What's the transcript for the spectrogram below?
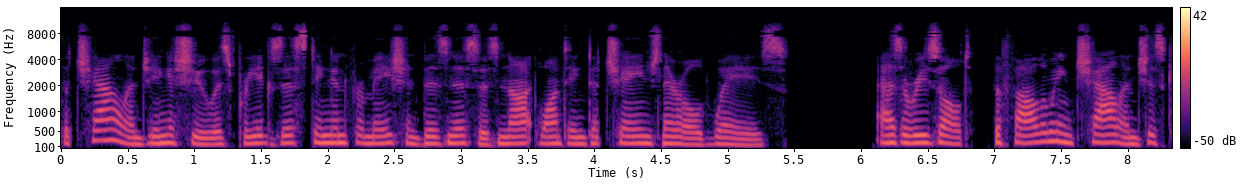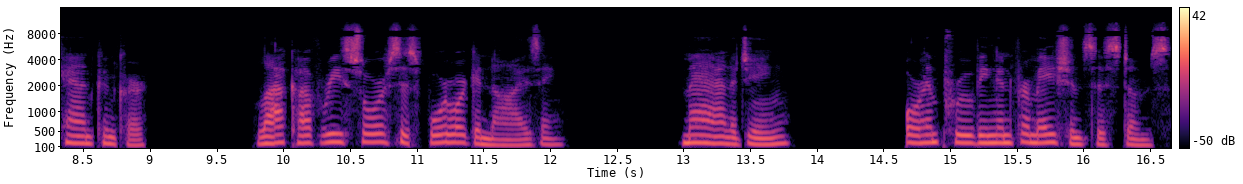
The challenging issue is pre-existing information businesses not wanting to change their old ways. As a result, the following challenges can concur. Lack of resources for organizing, managing, or improving information systems.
